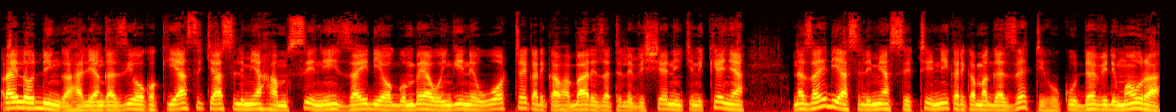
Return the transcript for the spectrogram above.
Raila Odinga aliangaziwa kwa kiasi cha asilimia 50 zaidi ya wagombea wengine wote katika habari za televisheni nchini Kenya na zaidi ya asilimia 60 katika magazeti, huku David Mwaura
